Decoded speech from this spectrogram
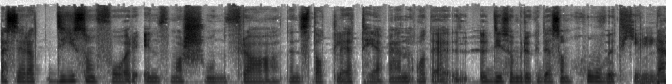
jeg ser at de som får informasjon fra den statlige TV-en, og det, de som bruker det som hovedkilde,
